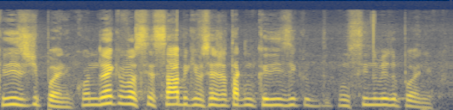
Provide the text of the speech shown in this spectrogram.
Crise de pânico. Quando é que você sabe que você já está com crise, com síndrome do pânico?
